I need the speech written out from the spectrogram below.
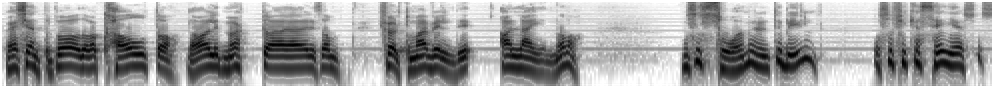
Og jeg kjente på Det var kaldt og det var litt mørkt, og jeg liksom følte meg veldig aleine. Men så så jeg meg rundt i bilen, og så fikk jeg se Jesus.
